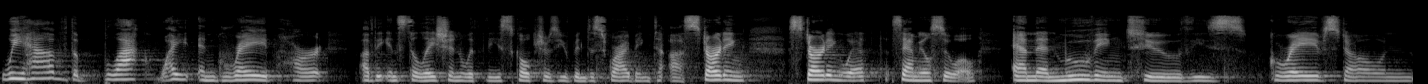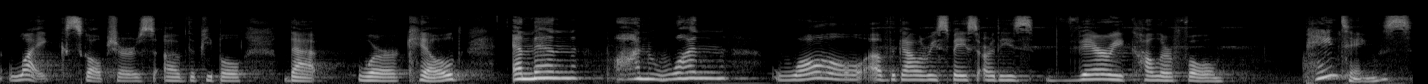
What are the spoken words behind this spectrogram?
we have the black, white, and gray part of the installation with these sculptures you've been describing to us, starting, starting with Samuel Sewall and then moving to these gravestone like sculptures of the people that were killed. And then on one wall of the gallery space are these very colorful paintings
